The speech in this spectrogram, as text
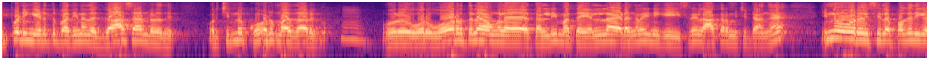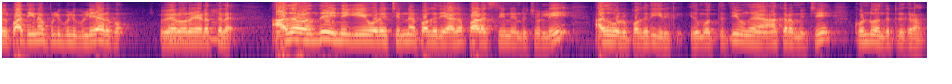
இப்போ நீங்கள் எடுத்து பார்த்தீங்கன்னா அந்த காசான்றது ஒரு சின்ன கோடு மாதிரி தான் இருக்கும். ஒரு ஒரு ஓரத்தில் அவங்கள தள்ளி மற்ற எல்லா இடங்களையும் இன்னைக்கு இஸ்ரேல் ஆக்கிரமிச்சிட்டாங்க. இன்னும் ஒரு சில பகுதிகள் பார்த்தீங்கன்னா புள்ளி புள்ளி புள்ளியாக இருக்கும். வேற ஒரு இடத்துல. அதை வந்து இன்னைக்கு ஒரு சின்ன பகுதியாக பாலஸ்தீன் என்று சொல்லி அது ஒரு பகுதி இருக்குது இது மொத்தத்தையும் இவங்க ஆக்கிரமித்து கொண்டு வந்துட்டு இருக்கிறாங்க.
